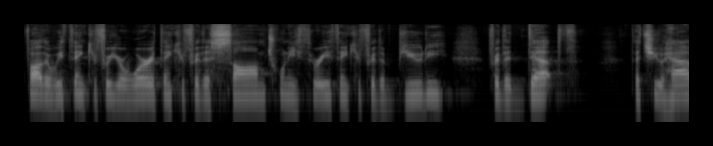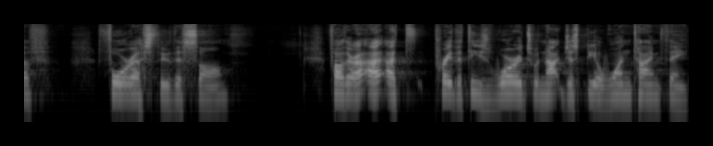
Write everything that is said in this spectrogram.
Father, we thank you for your word. Thank you for this Psalm 23. Thank you for the beauty, for the depth that you have for us through this psalm. Father, I, I pray that these words would not just be a one time thing,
